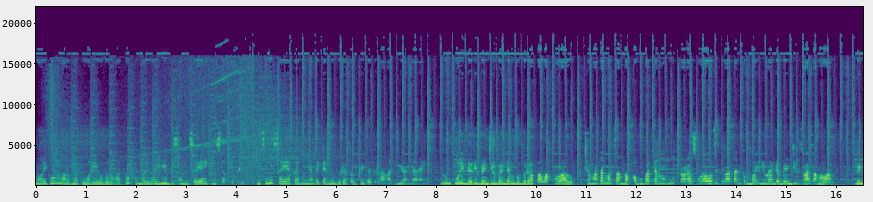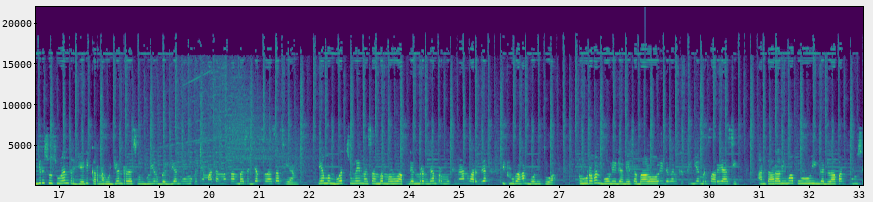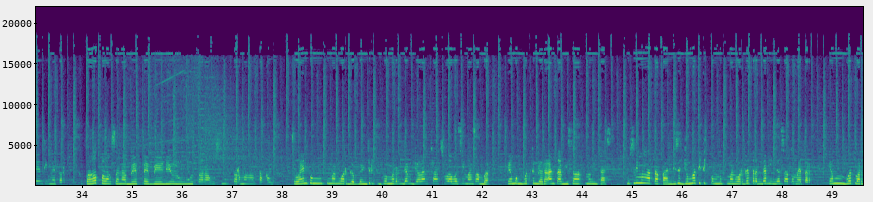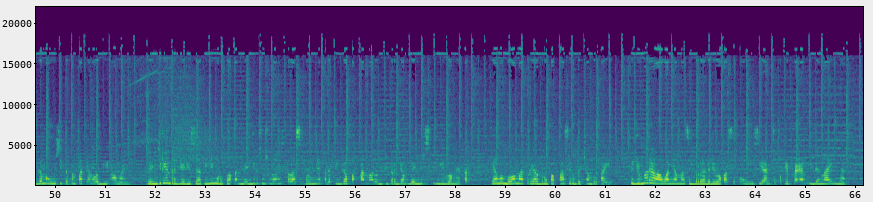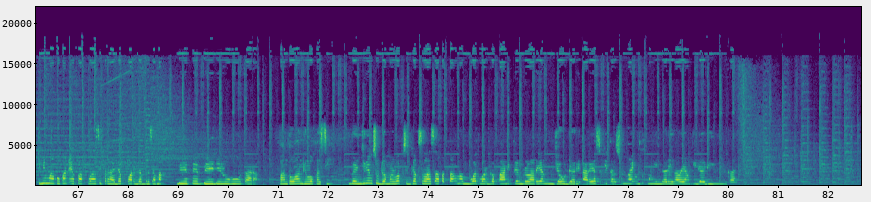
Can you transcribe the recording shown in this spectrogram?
Assalamualaikum warahmatullahi wabarakatuh. Kembali lagi bersama saya Hikmah Safitri. Di sini saya akan menyampaikan beberapa berita terhangat di antaranya. Belum pulih dari banjir bandang beberapa waktu lalu, Kecamatan Masamba, Kabupaten Luwu Utara, Sulawesi Selatan kembali dilanda banjir Selasa malam. Banjir susulan terjadi karena hujan deras mengguyur bagian hulu Kecamatan Masamba sejak Selasa siang yang membuat Sungai Masamba meluap dan merendam permukiman warga di Kelurahan Bonitua. Kelurahan Bone dan Desa Baloli dengan ketinggian bervariasi antara 50 hingga 80 cm. Kepala Pelaksana BPBD Luwu Utara Musmukhtar mengatakan, selain pemukiman warga banjir juga merendam jalan Trans Sulawesi Masamba yang membuat kendaraan tak bisa melintas. Muslim mengatakan di sejumlah titik pemukiman warga terendam hingga 1 meter, yang membuat warga mengungsi ke tempat yang lebih aman. Banjir yang terjadi saat ini merupakan banjir susulan setelah sebelumnya pada tiga pekan lalu diterjang banjir setinggi 2 meter yang membawa material berupa pasir bercampur kayu. Sejumlah relawan yang masih berada di lokasi pengungsian seperti PMI dan lainnya kini melakukan evakuasi terhadap warga bersama BPBD Luwu Utara. Pantauan di lokasi, banjir yang sudah meluap sejak selasa petang membuat warga panik dan berlarian menjauh dari area sekitar sungai untuk menghindari hal yang tidak diinginkan.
